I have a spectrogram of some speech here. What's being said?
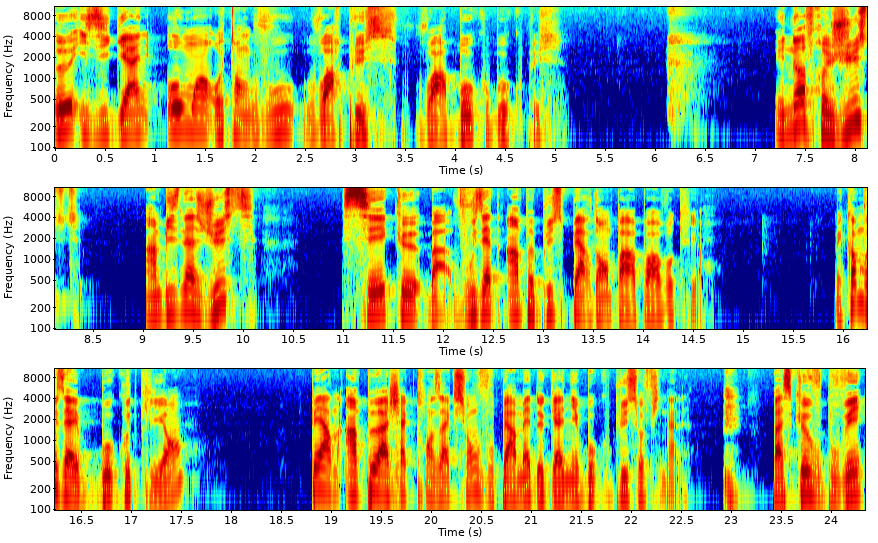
eux, ils y gagnent au moins autant que vous, voire plus, voire beaucoup, beaucoup plus. Une offre juste, un business juste, c'est que bah, vous êtes un peu plus perdant par rapport à vos clients. Mais comme vous avez beaucoup de clients, perdre un peu à chaque transaction vous permet de gagner beaucoup plus au final. Parce que vous pouvez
